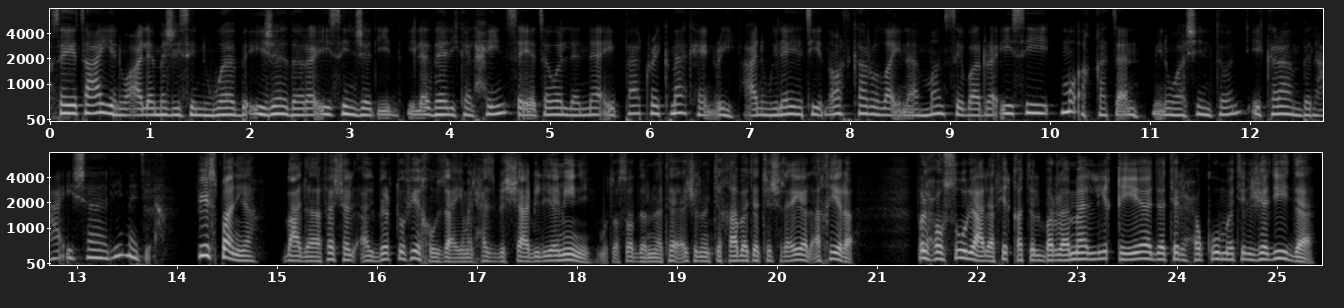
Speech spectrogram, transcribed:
سيتعين على مجلس النواب إيجاد رئيس جديد. إلى ذلك الحين سيتولى النائب باتريك ماك هنري عن ولاية نورث كارولاينا منصب الرئيس مؤقتا. من واشنطن إكرام بن عائشة لميديان. في إسبانيا بعد فشل ألبرتو فيخو زعيم الحزب الشعبي اليميني متصدر نتائج الانتخابات التشريعية الأخيرة. في الحصول على ثقة البرلمان لقيادة الحكومة الجديدة.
